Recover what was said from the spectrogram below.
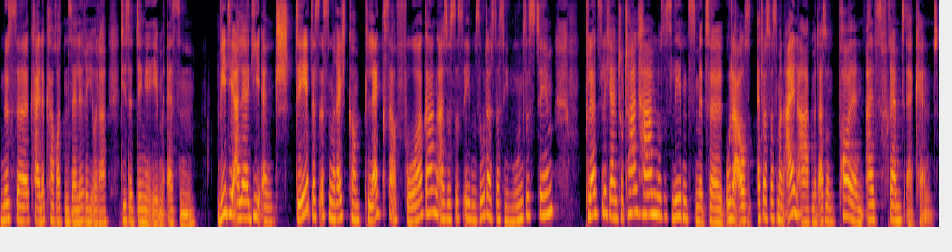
Nüsse, keine Karotten, Sellerie oder diese Dinge eben essen. Wie die Allergie entsteht, das ist ein recht komplexer Vorgang. Also es ist eben so, dass das Immunsystem plötzlich ein total harmloses Lebensmittel oder auch etwas, was man einatmet, also ein Pollen, als fremd erkennt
